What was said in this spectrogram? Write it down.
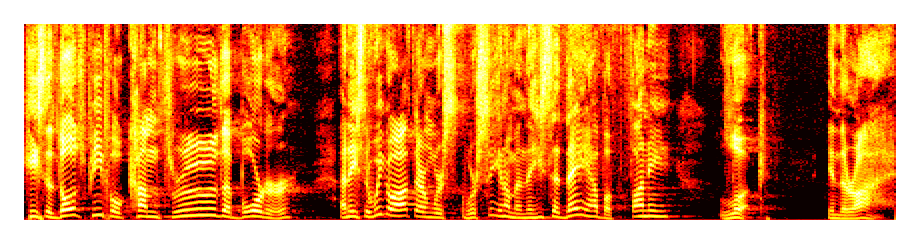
He said, Those people come through the border, and he said, We go out there and we're, we're seeing them, and he said, They have a funny look in their eye.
